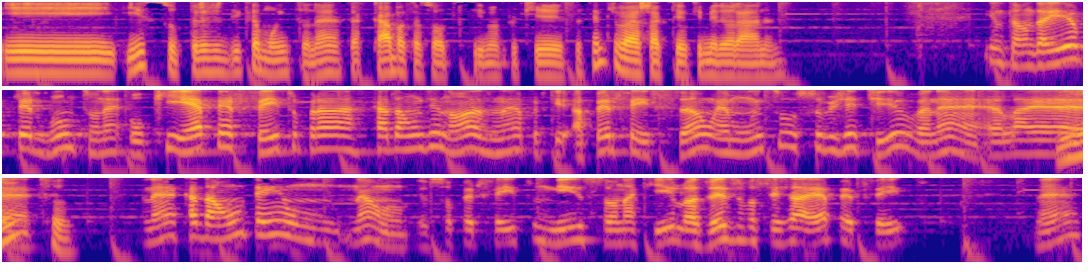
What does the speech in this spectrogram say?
E isso prejudica muito, né? Você acaba com a sua autoestima, porque você sempre vai achar que tem o que melhorar, né? Então, daí eu pergunto, né, o que é perfeito para cada um de nós, né? Porque a perfeição é muito subjetiva, né? Ela é muito. Né? Cada um tem um, não, eu sou perfeito nisso ou naquilo. Às vezes você já é perfeito, né?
